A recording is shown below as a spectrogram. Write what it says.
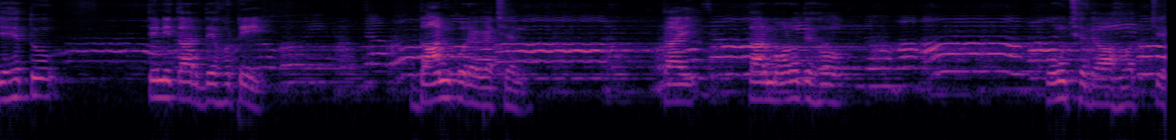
যেহেতু তিনি তার দেহটি দান করে গেছেন, তাই তার মরদেহ পৌঁছে দেওয়া হচ্ছে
